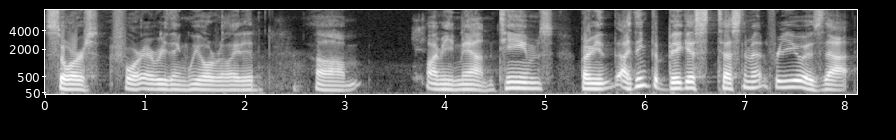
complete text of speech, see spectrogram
source for everything wheel related. Um, I mean, man, teams. But I mean, I think the biggest testament for you is that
